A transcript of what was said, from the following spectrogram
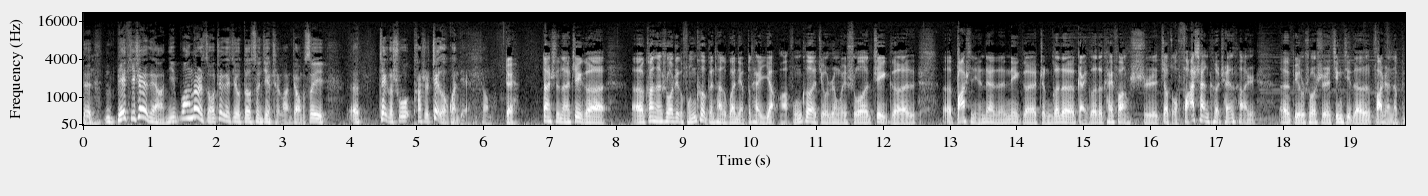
你别提这个呀！你往那儿走，这个就得寸进尺了，你知道吗？所以，呃，这个书它是这个观点，你知道吗？对，但是呢，这个。呃，刚才说这个冯克跟他的观点不太一样啊。冯克就认为说，这个呃八十年代的那个整个的改革的开放是叫做乏善可陈啊。呃，比如说是经济的发展的不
